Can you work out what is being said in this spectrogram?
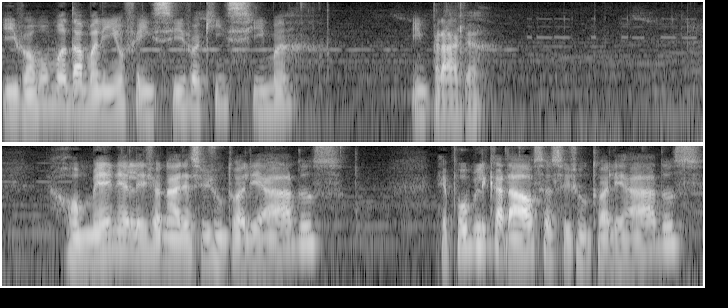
E vamos mandar uma linha ofensiva aqui em cima, em Praga. Romênia Legionária se juntou aliados. República da Áustria se juntou aliados.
